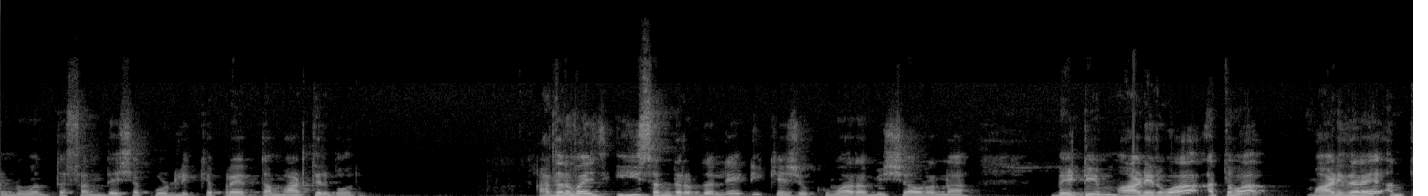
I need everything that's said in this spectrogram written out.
ಅನ್ನುವಂಥ ಸಂದೇಶ ಕೊಡಲಿಕ್ಕೆ ಪ್ರಯತ್ನ ಮಾಡ್ತಿರ್ಬೋದು. ಅದರ್ವೈಸ್ ಈ ಸಂದರ್ಭದಲ್ಲಿ ಡಿ ಕೆ ಶಿವಕುಮಾರ್, ಅಮಿತ್ ಶಾ ಅವರನ್ನು ಭೇಟಿ ಮಾಡಿರುವ ಅಥವಾ ಮಾಡಿದರೆ ಅಂತ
